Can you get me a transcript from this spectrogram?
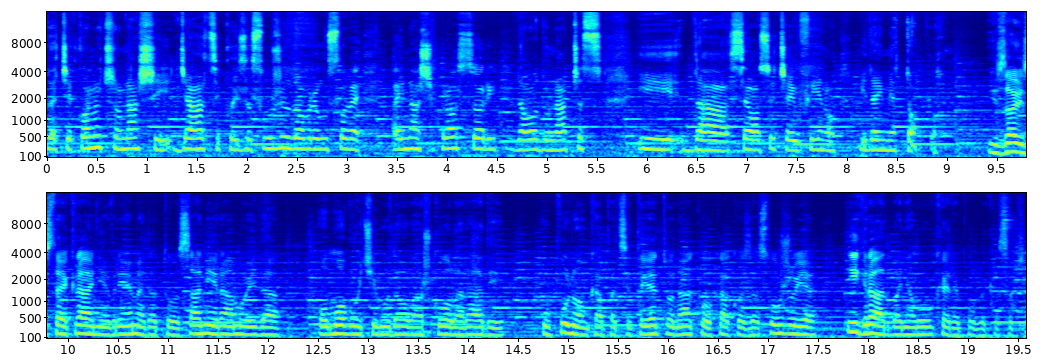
da će konačno naši đaci koji zaslužuju dobre uslove, a i naši profesori da odu na čas i da se osjećaju fino i da im je toplo. I zaista je krajnje vrijeme da to saniramo i da omogućimo da ova škola radi u punom kapacitetu onako kako zaslužuje i grad Banja Luka i Republika Srpska.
